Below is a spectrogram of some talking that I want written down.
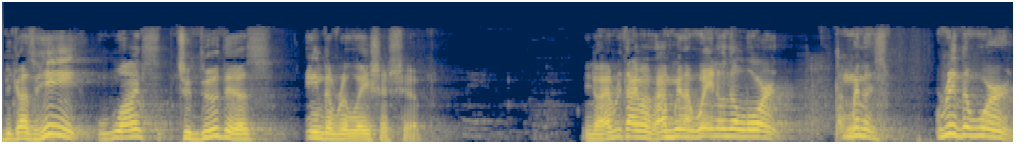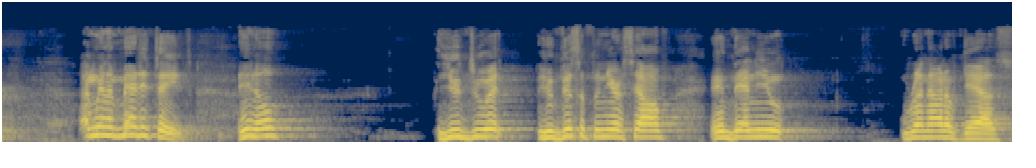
Because He wants to do this in the relationship. You know, every time I'm, I'm going to wait on the Lord, I'm going to read the word. I'm going to meditate. You know, you do it, you discipline yourself, and then you run out of gas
